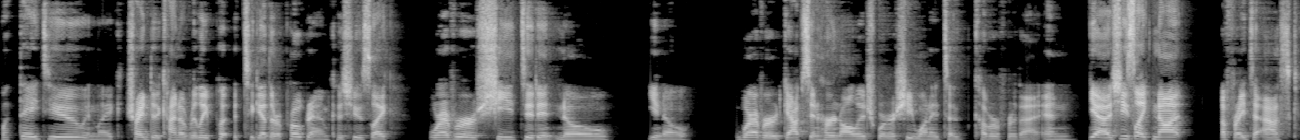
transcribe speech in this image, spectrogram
what they do and like tried to kind of really put together a program because she was like wherever she didn't know you know wherever gaps in her knowledge where she wanted to cover for that. And yeah she's like not afraid to ask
